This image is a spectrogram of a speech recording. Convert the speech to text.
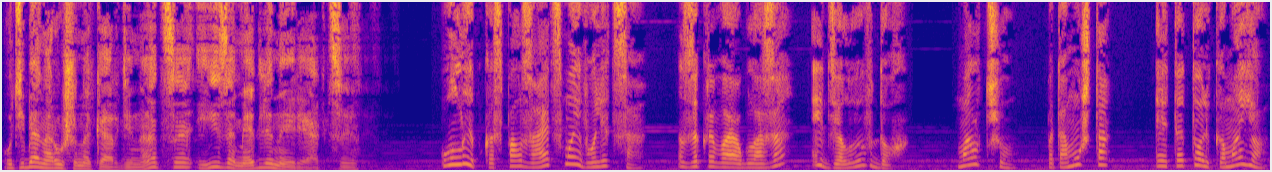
У тебя нарушена координация и замедленные реакции. Улыбка сползает с моего лица. Закрываю глаза и делаю вдох. Молчу, потому что это только мое.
